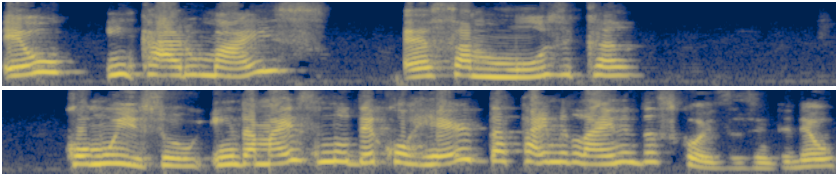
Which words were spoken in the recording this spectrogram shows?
eu- encaro mais essa música como isso, ainda mais no decorrer da timeline das coisas, entendeu?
